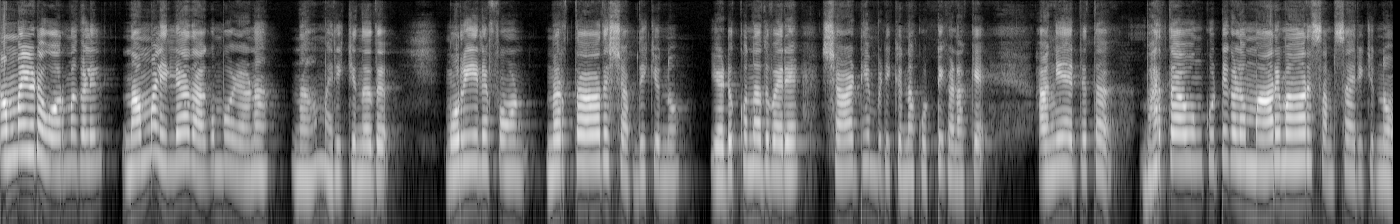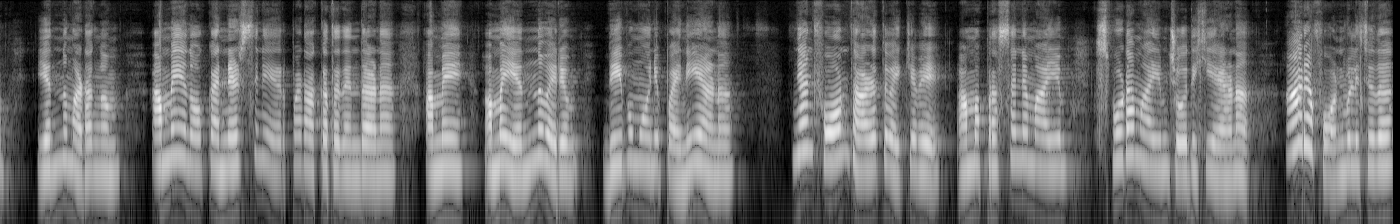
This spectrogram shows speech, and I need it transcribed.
അമ്മയുടെ ഓർമ്മകളിൽ നമ്മൾ ഇല്ലാതാകുമ്പോഴാണ് നാം മരിക്കുന്നത്. മുറിയിലെ ഫോൺ നിർത്താതെ ശബ്ദിക്കുന്നു. എടുക്കുന്നതുവരെ ഷാഠ്യം പിടിക്കുന്ന കുട്ടി കണക്കെ. അങ്ങേയറ്റത്ത് ഭർത്താവും കുട്ടികളും മാറി മാറി സംസാരിക്കുന്നു. എന്നും അടങ്ങും അമ്മയെ നോക്കാൻ നഴ്സിനെ ഏർപ്പാടാക്കാത്തത് എന്താണ് അമ്മേ അമ്മ എന്ന് വരും. ദീപുമോന് പനിയാണ്. ഞാൻ ഫോൺ താഴത്ത് വയ്ക്കവേ. അമ്മ പ്രസന്നമായും സ്ഫുടമായും ചോദിക്കുകയാണ്. ആരാ ഫോൺ വിളിച്ചത്?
